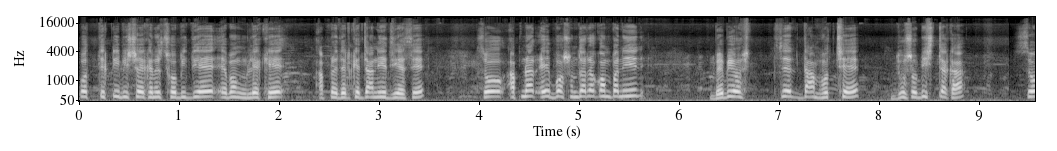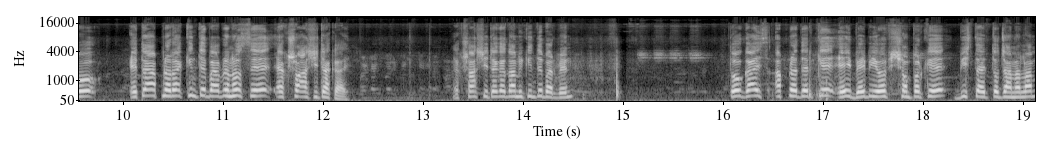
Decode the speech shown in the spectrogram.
প্রত্যেকটি বিষয় এখানে ছবি দিয়ে এবং লেখে আপনাদেরকে জানিয়ে দিয়েছে। সো আপনার এই বসুন্ধরা কোম্পানির বেবি ওয়েবসের দাম হচ্ছে দুশো টাকা। সো এটা আপনারা কিনতে পারবেন হচ্ছে একশো আশি টাকায়। একশো আশি টাকা দামে কিনতে পারবেন। তো গাইস আপনাদেরকে এই বেবি ওয়েব সম্পর্কে বিস্তারিত জানালাম।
